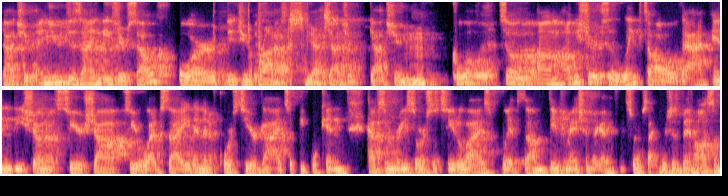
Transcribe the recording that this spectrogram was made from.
Got you. And you designed these yourself, or did you? The products, yes. Got you. Got you. Mm-hmm. Cool. So um, I'll be sure to link to all of that in the show notes to your shop, to your website, and then of course to your guide, so people can have some resources to utilize with um, the information they're getting from this website, which has been awesome.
